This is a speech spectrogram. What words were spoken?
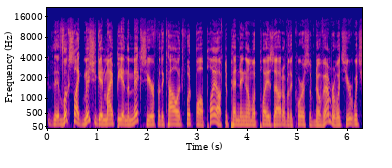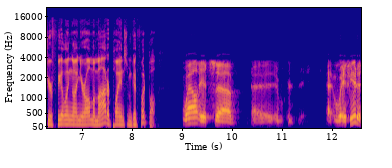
It looks like Michigan might be in the mix here for the college football playoff, depending on what plays out over the course of November. What's your what's your feeling on your alma mater playing some good football? Well, it's uh, uh, if you'd have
